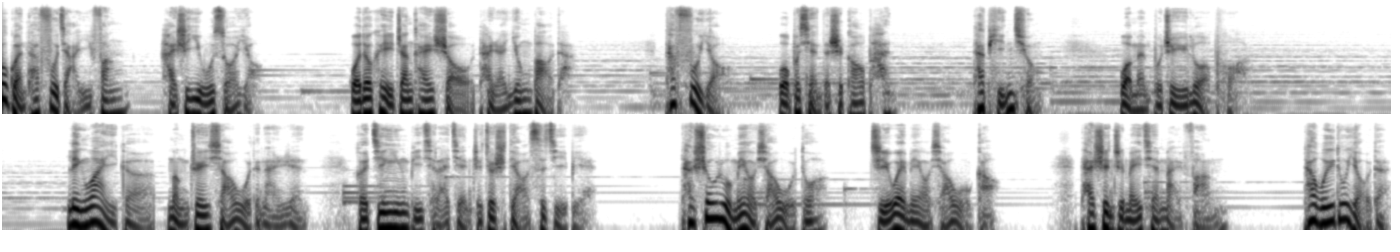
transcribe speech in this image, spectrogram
不管他富甲一方还是一无所有，我都可以张开手坦然拥抱他。他富有，我不显得是高攀；他贫穷，我们不至于落魄。另外一个猛追小五的男人，和精英比起来，简直就是屌丝级别。他收入没有小五多，职位没有小五高，他甚至没钱买房，他唯独有的，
